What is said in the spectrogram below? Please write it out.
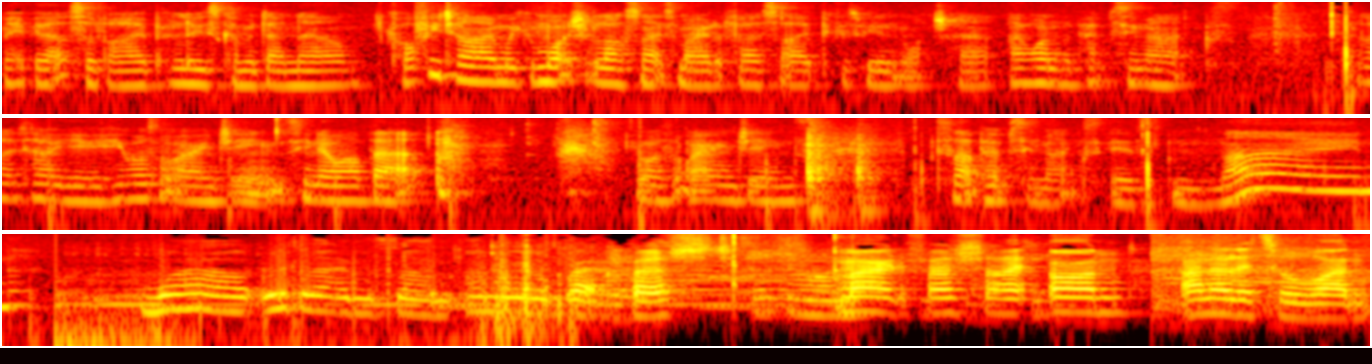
Maybe that's a vibe. Lou's coming down now. Coffee time. We can watch last night's Married at First Sight because we didn't watch it. I won the Pepsi Max. Did I tell you? He wasn't wearing jeans. You know, I'll bet. he wasn't wearing jeans. So that Pepsi Max is mine. Wow, look at that in the sun. Unreal. Breakfast. Married at First Sight on. And a little one.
